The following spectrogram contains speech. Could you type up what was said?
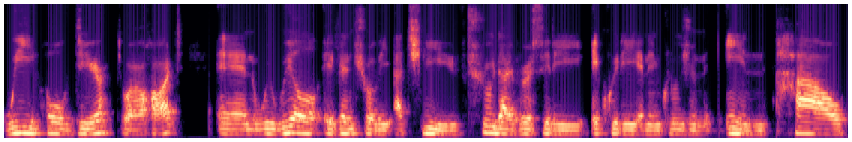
we hold dear to our heart and we will eventually achieve true diversity, equity, and inclusion in how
